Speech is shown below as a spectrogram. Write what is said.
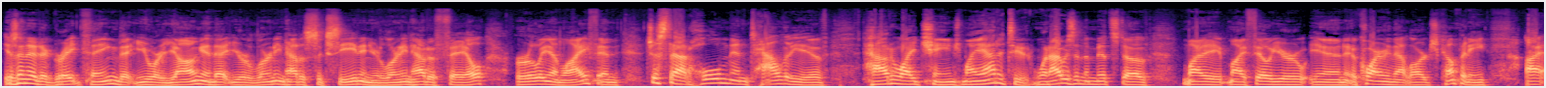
isn't it a great thing that you are young and that you're learning how to succeed and you're learning how to fail early in life. And just that whole mentality of how do I change my attitude? When I was in the midst of my, my failure in acquiring that large company, I,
